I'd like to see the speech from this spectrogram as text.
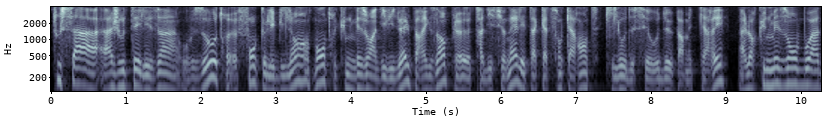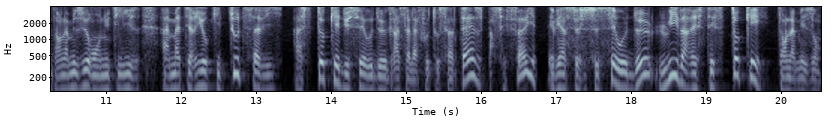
Tout ça, ajouté les uns aux autres, font que les bilans montrent qu'une maison individuelle, par exemple, traditionnelle, est à 440 kg de CO2 par mètre carré, alors qu'une maison au bois, dans la mesure où on utilise un matériau qui, toute sa vie, a stocké du CO2 grâce à la photosynthèse par ses feuilles, eh bien, ce, ce CO2, lui, va rester stocké dans la maison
